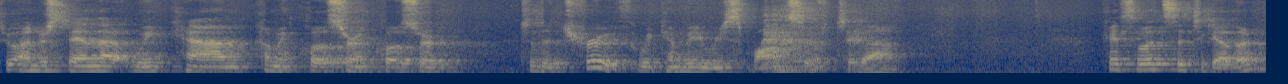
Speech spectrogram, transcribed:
to understand that we can, coming closer and closer to the truth, we can be responsive to that. Okay, so let's sit together.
